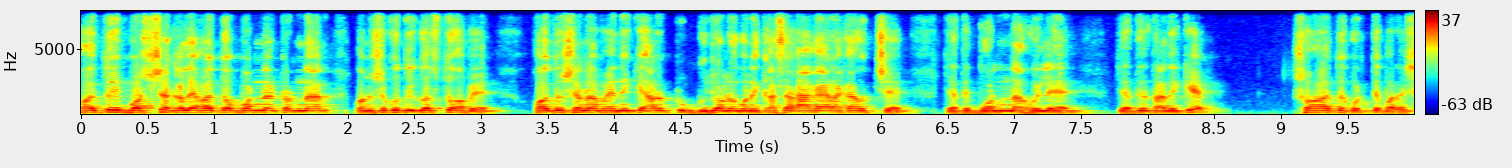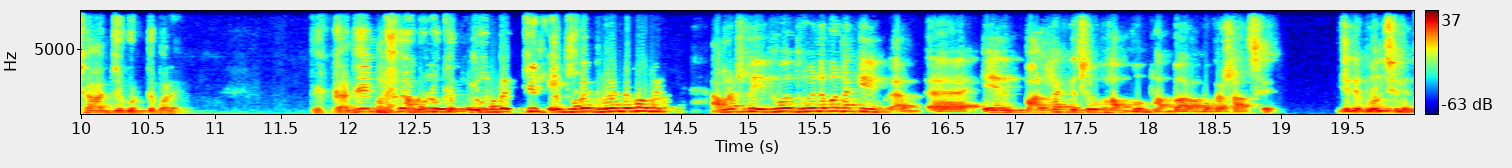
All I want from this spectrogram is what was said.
হয়তো এই বর্ষাকালে হয়তো বন্যা টন্যার মানুষের ক্ষতিগ্রস্ত হবে। হয়তো সেনাবাহিনীকে আরও একটু জনগণের কাছে আগায় রাখা হচ্ছে, যাতে বন্যা হলে যাতে তাদেরকে সহায়তা করতে পারে, সাহায্য করতে পারে। কাজে মানে বিষয়গুলো আমরা কিন্তু এইভাবে- ধরে নেব আমরা শুধু এইভাবে ধরে নেব নাকি এর পাল্টা কিছু ভাববো ভাববার অবকাশ আছে যেটা বলছিলেন?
